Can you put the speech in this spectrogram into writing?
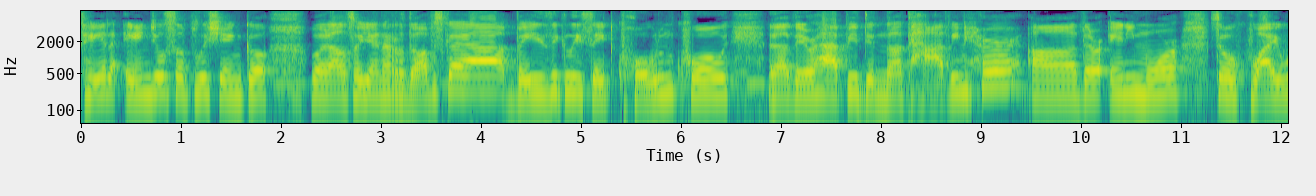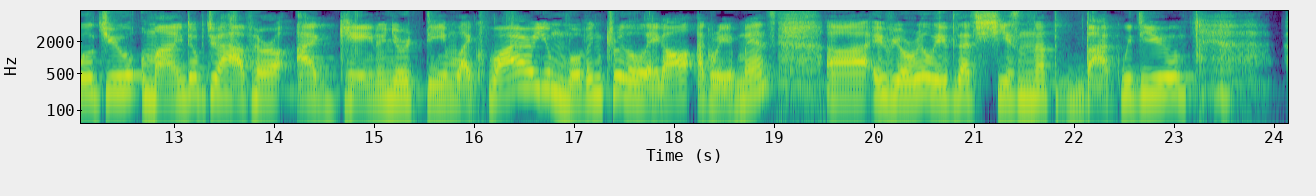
at Angels of Plushenko, but also Yana Rudovskaya basically said, quote unquote, that they're happy to not having her uh, there anymore. So why would you mind up to have her again on your team? Like, why are you moving through the legal agreements uh, if you're relieved that she's not back with you?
